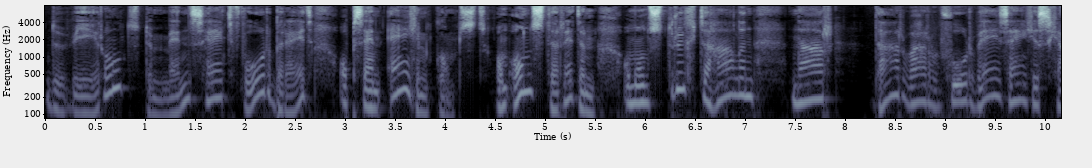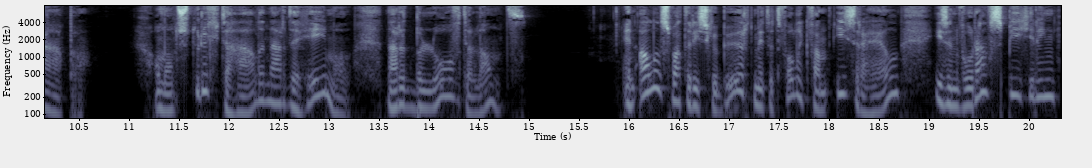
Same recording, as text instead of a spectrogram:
de wereld, de mensheid voorbereidt op zijn eigen komst, om ons te redden, om ons terug te halen naar daar waarvoor wij zijn geschapen, om ons terug te halen naar de hemel, naar het beloofde land. En alles wat er is gebeurd met het volk van Israël is een voorafspiegeling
